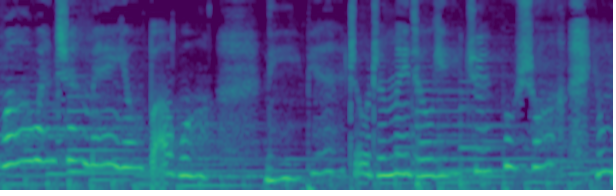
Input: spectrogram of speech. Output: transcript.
我完全没有把握。你别皱着眉头，一句不说，永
